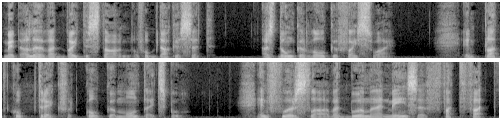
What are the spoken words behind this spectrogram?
met hulle wat buite staan of op dakke sit as donker wolke vuisswaai en platkop trek vir kolke mond uitspoel en voorsla wat bome en mense vat vat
